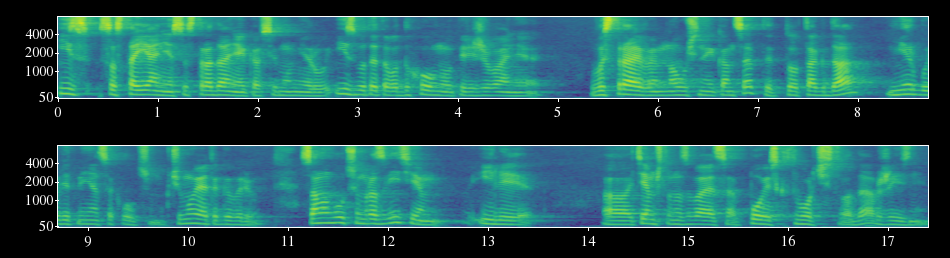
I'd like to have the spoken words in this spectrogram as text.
из состояния сострадания ко всему миру, из вот этого духовного переживания выстраиваем научные концепты, то тогда мир будет меняться к лучшему. К чему я это говорю? Самым лучшим развитием или э, тем, что называется поиск творчества да, в жизни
